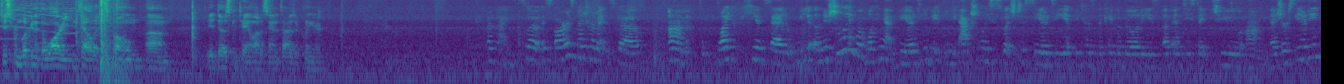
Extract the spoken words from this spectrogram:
just from looking at the water, you can tell that it's foam. Um, it does contain a lot of sanitizer cleaner. Okay, so as far as measurements go, um, like he had said, we initially were looking at BOD, but we actually switched to COD because of the capabilities of NC State to um, measure COD.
